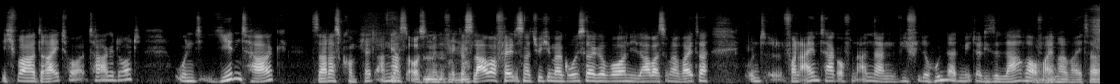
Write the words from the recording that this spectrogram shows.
ich war drei Tor- Tage dort und jeden Tag sah das komplett anders aus im Mhm. Endeffekt. Das Lavafeld ist natürlich immer größer geworden, die Lava ist immer weiter. Und äh, von einem Tag auf den anderen, wie viele hundert Meter diese Lava auf einmal weiter.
